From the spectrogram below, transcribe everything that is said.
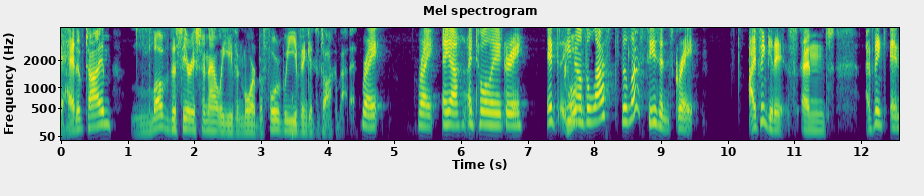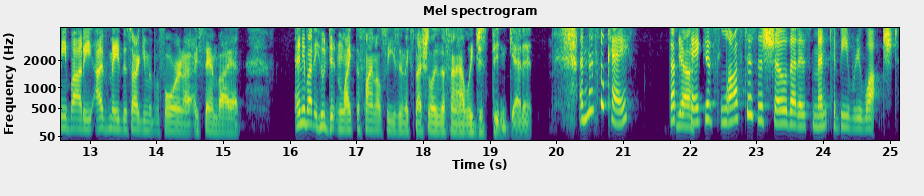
ahead of time love the series finale even more before we even get to talk about it Right. Right. Yeah, I totally agree. It you hope- know, the last the last season's great. I think it is. And I think anybody, I've made this argument before and I, I stand by it. Anybody who didn't like the final season, especially the finale, just didn't get it. And that's okay. That's Yeah. okay cuz Lost is a show that is meant to be rewatched.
